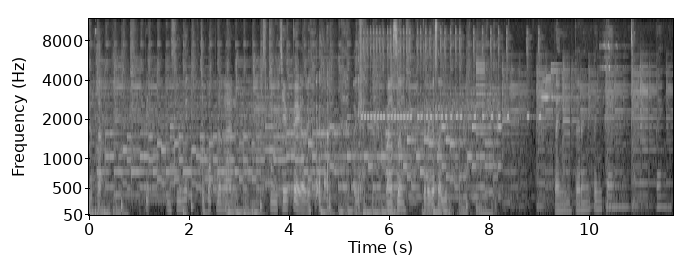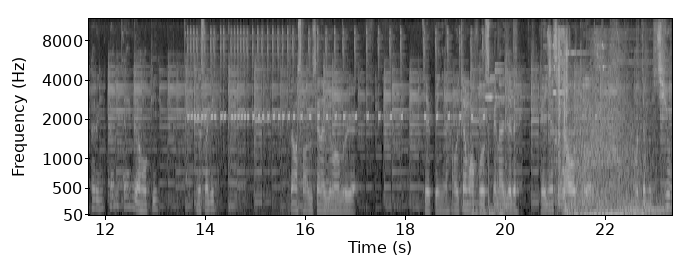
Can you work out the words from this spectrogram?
juta. Tapi di sini cukup dengan 10 CP kali. Oke langsung kita gas lagi. Teng tereng teng teng. Teng tereng teng teng. Gak hoki. Gas lagi kita langsung habisin aja mau bro ya. CP nya Ocha mau full spin aja deh. Kayaknya sih gak hoki ya. Ocha mencium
